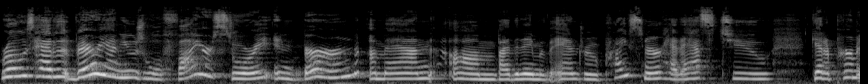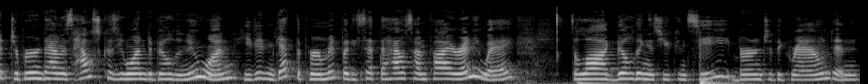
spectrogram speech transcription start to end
Rose had a very unusual fire story in Berne. A man um, by the name of Andrew Preissner had asked to get a permit to burn down his house because he wanted to build a new one. He didn't get the permit, but he set the house on fire anyway. The log building, as you can see, burned to the ground, and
